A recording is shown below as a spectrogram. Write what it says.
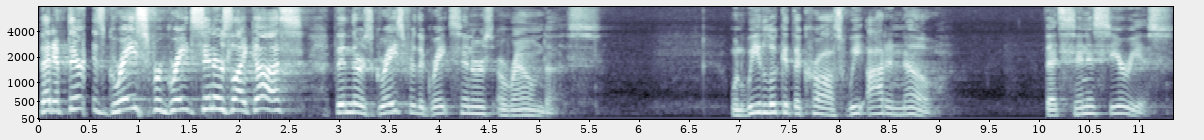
that if there is grace for great sinners like us, then there's grace for the great sinners around us. When we look at the cross, we ought to know that sin is serious,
